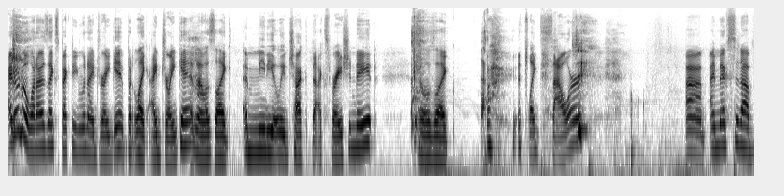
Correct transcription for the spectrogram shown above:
I don't know what I was expecting when I drank it, but like I drank it and I was like immediately checked the expiration date. And I was like, it's like sour. Um, I mixed it up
